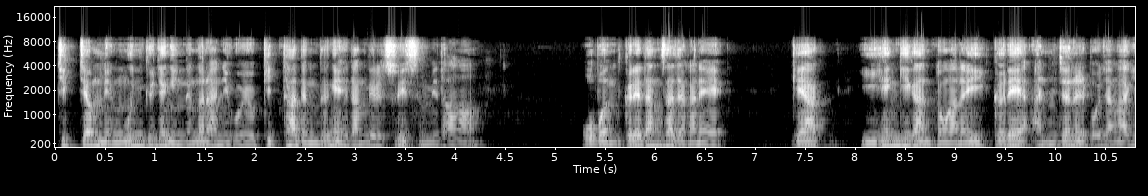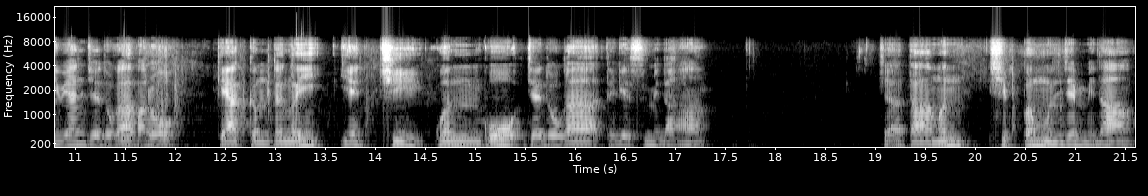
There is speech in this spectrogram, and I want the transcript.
직접 명문 규정이 있는 건 아니고요. 기타 등등에 해당될 수 있습니다. 5번 거래 당사자 간의 계약 이행 기간 동안의 거래 안전을 보장하기 위한 제도가 바로 계약금 등의 예치 권고 제도가 되겠습니다. 자, 다음은 10번 문제입니다.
